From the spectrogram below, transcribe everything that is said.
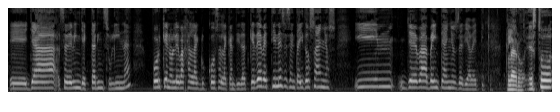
eh, ya se debe inyectar insulina porque no le baja la glucosa la cantidad que debe. Tiene 62 años y mm, lleva 20 años de diabética. Claro, esto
